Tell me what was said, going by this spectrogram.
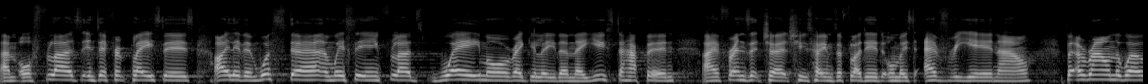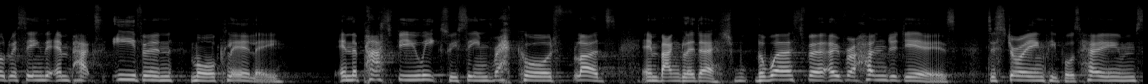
um, or floods in different places. I live in Worcester and we're seeing floods way more regularly than they used to happen. I have friends at church whose homes are flooded almost every year now. But around the world, we're seeing the impacts even more clearly. In the past few weeks, we've seen record floods in Bangladesh, the worst for over 100 years, destroying people's homes.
